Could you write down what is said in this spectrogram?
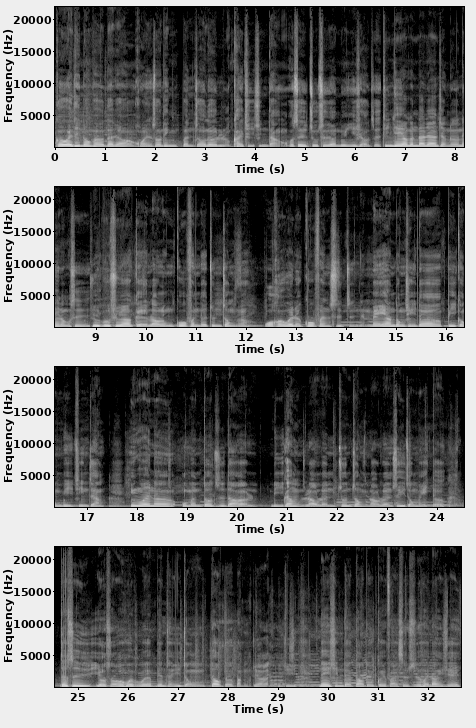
各位听众朋友，大家好，欢迎收听本周的开启新档，我是主持人轮椅小子。今天要跟大家讲的内容是：需不需要给老人过分的尊重呢？我何谓的过分，是指每样东西都要毕恭毕敬这样。因为呢，我们都知道礼让老人、尊重老人是一种美德。但是有时候会不会变成一种道德绑架，以及内心的道德规范，是不是会让一些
